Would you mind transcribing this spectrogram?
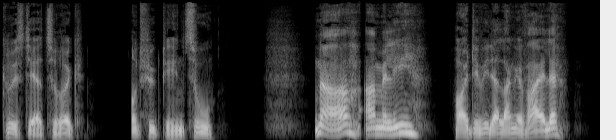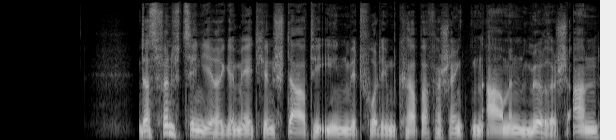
grüßte er zurück und fügte hinzu. Na, Amelie, heute wieder Langeweile? Das fünfzehnjährige Mädchen starrte ihn mit vor dem Körper verschränkten Armen mürrisch an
